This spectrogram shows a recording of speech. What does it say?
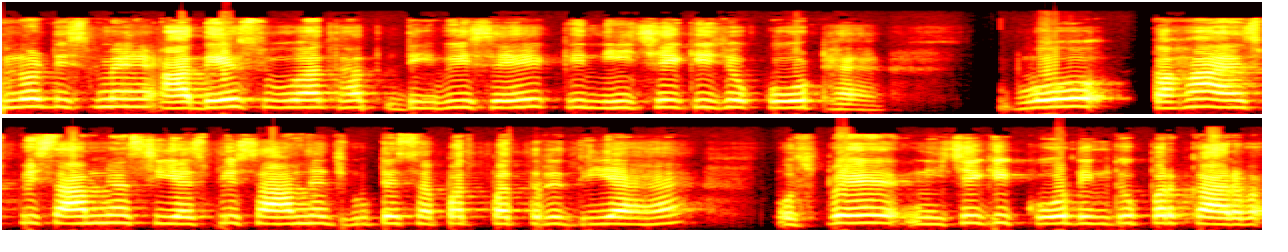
लॉर्ड इसमें आदेश हुआ था डीबी से कि नीचे की जो कोर्ट है वो कहाँ एसपी साहब ने सीएसपी साहब ने झूठे शपथ पत्र दिया है उस पे नीचे की कोर्ट इनके ऊपर कार्रवाई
